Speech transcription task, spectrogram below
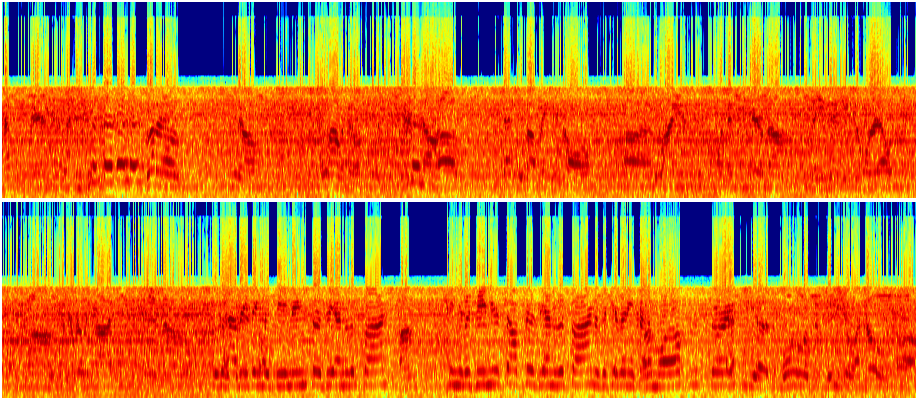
happily married. but, um, you know, a while ago. no, um, it's actually about making a call, uh, lying Have anything redeeming towards the end of the song? Huh? Can you redeem yourself towards the end of the song? Does it give any kind of moral to the story? Actually, uh, the moral of the video, I know, um,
